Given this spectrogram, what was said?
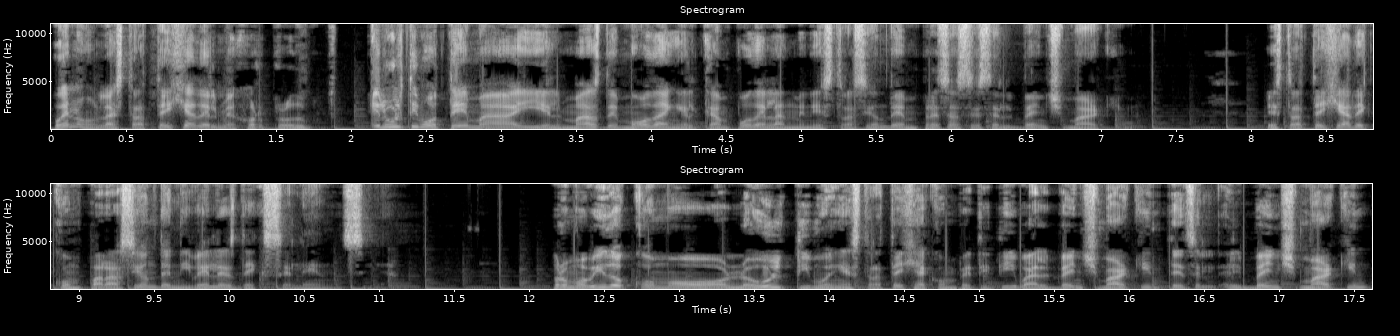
Bueno, la estrategia del mejor producto. El último tema y el más de moda en el campo de la administración de empresas es el benchmarking, estrategia de comparación de niveles de excelencia. Promovido como lo último en estrategia competitiva, el benchmarking, el benchmarking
